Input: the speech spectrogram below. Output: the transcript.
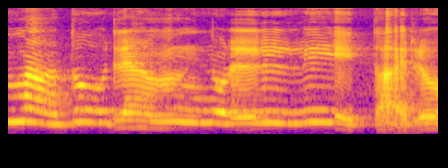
മധുരം നുള്ളി തരൂ.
